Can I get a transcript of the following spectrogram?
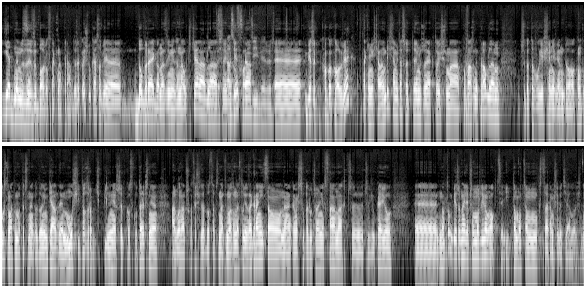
jednym z wyborów tak naprawdę, że ktoś szuka sobie dobrego, nazwijmy to nauczyciela dla Ktoś swojego dziecka. wchodzi i wie, że- E, i bierze kogokolwiek, to takim nie chciałem być. Chciałem być zawsze tym, że jak ktoś ma poważny problem, przygotowuje się, nie wiem, do konkursu matematycznego, do olimpiady, musi to zrobić pilnie, szybko, skutecznie, albo na przykład chce się dostać na wymarzone studia za granicą, na jakąś super uczelnię w Stanach czy, czy w UK-u, e, no to bierze najlepszą możliwą opcję i tą opcją staram się być ja właśnie.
